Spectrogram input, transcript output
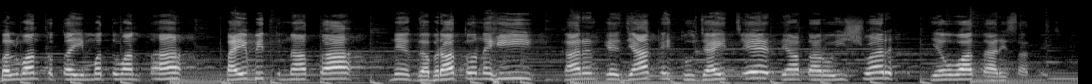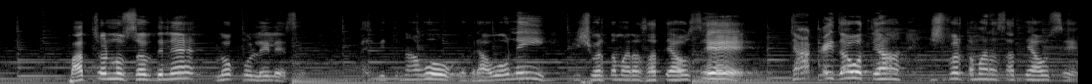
બલવાન તથા હિંમતવાન થા ભયભીત ના ને ગભરાતો નહીં. કારણ કે જ્યાં કઈ તું જાય છે, ત્યાં તારો ઈશ્વર યહોવા તારી સાથે છે. પાછળનું શબ્દને લોકો લઈ લેશે ભયભીત ના હો ગભરાવો નહીં, ઈશ્વર તમારા સાથે આવશે. જ્યાં કઈ જાઓ, ત્યાં ઈશ્વર તમારા સાથે આવશે.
